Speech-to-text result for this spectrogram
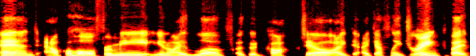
And alcohol for me, you know, I love a good cocktail. I, I definitely drink, but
